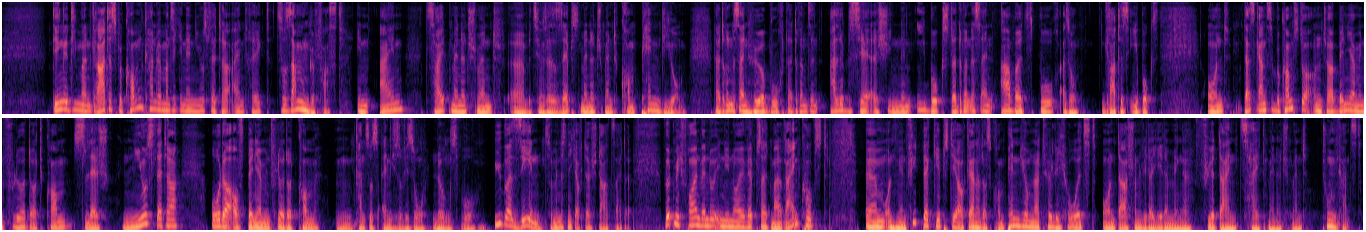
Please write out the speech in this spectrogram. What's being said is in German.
Dinge, die man gratis bekommen kann, wenn man sich in den Newsletter einträgt, zusammengefasst in ein Zeitmanagement äh, bzw. Selbstmanagement Kompendium. Da drin ist ein Hörbuch, da drin sind alle bisher erschienenen E-Books, da drin ist ein Arbeitsbuch, also gratis E-Books. Und das Ganze bekommst du unter benjaminfleur.com slash newsletter oder auf benjaminfleur.com kannst du es eigentlich sowieso nirgendwo übersehen, zumindest nicht auf der Startseite. Würde mich freuen, wenn du in die neue Website mal reinguckst ähm, und mir ein Feedback gibst, dir auch gerne das Kompendium natürlich holst und da schon wieder jede Menge für dein Zeitmanagement tun kannst.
